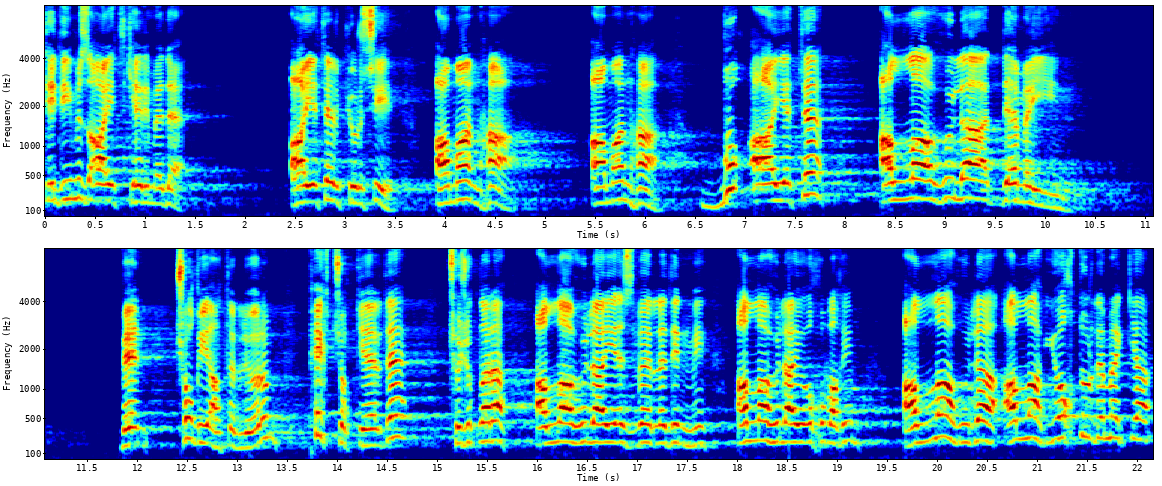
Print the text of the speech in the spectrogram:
dediğimiz ayet-i kerimede ayetel kürsi aman ha aman ha bu ayete Allahu la demeyin. Ben çok iyi hatırlıyorum. Pek çok yerde çocuklara Allahu la'yı ezberledin mi? Allahu la'yı oku bakayım. Allahu la Allah yoktur demek ya.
